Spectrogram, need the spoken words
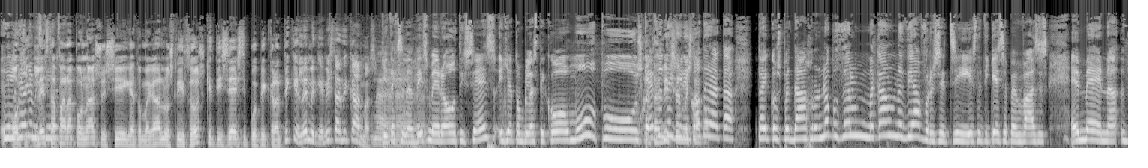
Δηλαδή, ο Όχι, λες ανεμιστήρας- τα παράπονά σου εσύ για το μεγάλο στήθος και τη ζέστη που επικρατεί και λέμε και εμείς τα δικά μας. Ναι. Κοίταξε να δεις, με ρώτησες για τον πλαστικό μου που σκέφτονται καταλήξαμε γενικότερα τα, τα 25χρονα που θέλουν να κάνουν διάφορες αισθητικές επεμβάσεις. Εμένα δεν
